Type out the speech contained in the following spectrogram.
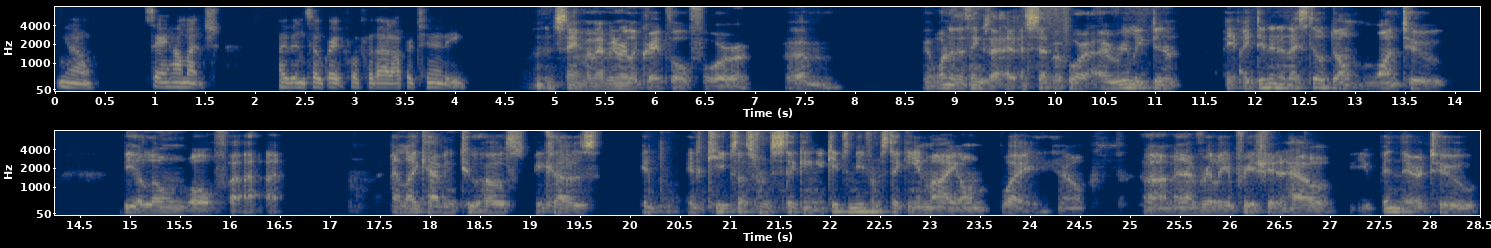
you know, say how much I've been so grateful for that opportunity. And same, I mean, I've been really grateful for um, one of the things I, I, said before. I really didn't, I, I, didn't, and I still don't want to be a lone wolf. I, I, I like having two hosts because it it keeps us from sticking. It keeps me from sticking in my own way, you know. Um, and I've really appreciated how you've been there to,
